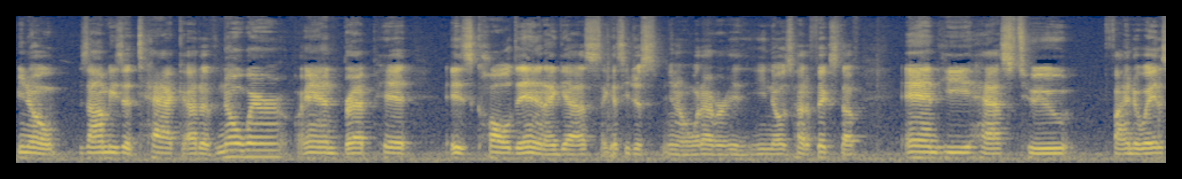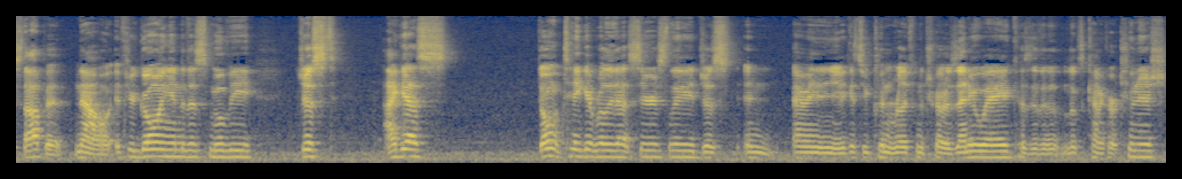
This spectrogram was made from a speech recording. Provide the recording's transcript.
you know, zombies attack out of nowhere, and Brad Pitt is called in, I guess. I guess he just, you know, whatever, he, he knows how to fix stuff. And he has to find a way to stop it. Now, if you're going into this movie, just, I guess, don't take it really that seriously. Just, and I mean, I guess you couldn't really from the trailers anyway, because it looks kind of cartoonish.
